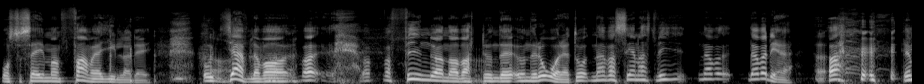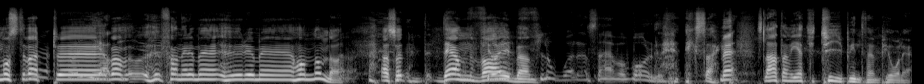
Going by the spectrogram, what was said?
och så säger man fan vad jag gillar dig. Och ja. jävlar vad, vad, vad, vad, fin du ändå har varit under, under året. Och när var senast vi, när var, när var det? Va? Det måste varit, eh, va, hur fan är det med, hur är det med honom då? Alltså den viben. Florens, nej vad var det? Exakt, men, Zlatan vet ju typ inte vem Pioli är.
